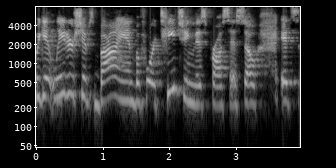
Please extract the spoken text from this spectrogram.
we get leadership's buy-in before teaching this process. So it's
